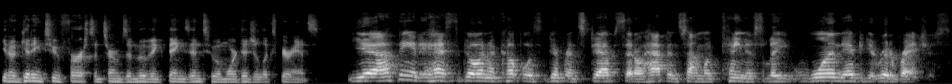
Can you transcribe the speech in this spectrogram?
you know, getting to first in terms of moving things into a more digital experience? Yeah, I think it has to go in a couple of different steps that'll happen simultaneously. One, they have to get rid of branches.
